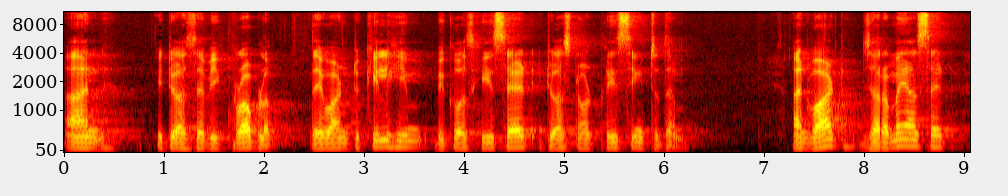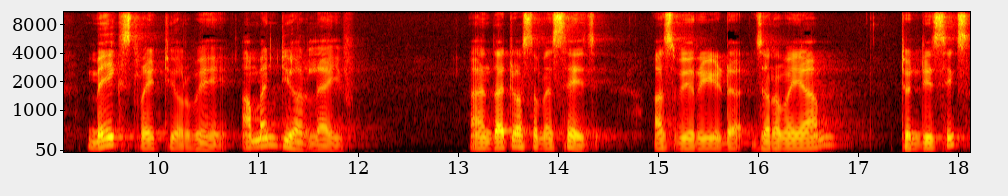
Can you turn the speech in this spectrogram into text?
And it was a big problem. They want to kill him because he said it was not pleasing to them. And what Jeremiah said, make straight your way, amend your life. And that was the message as we read Jeremiah 26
